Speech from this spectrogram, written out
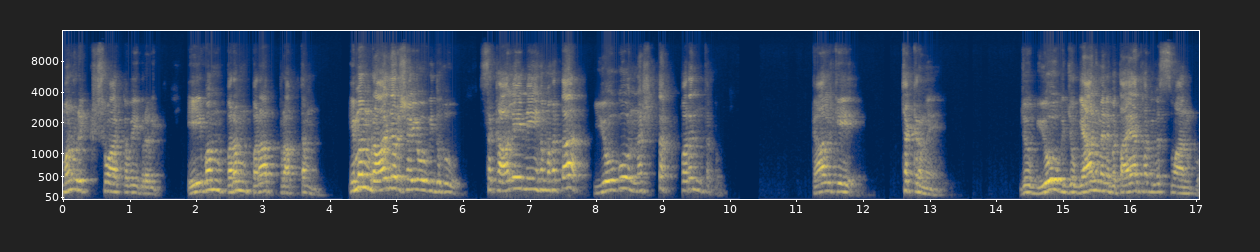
मनुरिक्ष्वा कवे ब्रवित। एवं परंपरा प्राप्तम। इमम राजर्षयो विदु। सकाले ने महता योगो नष्ट परंत काल के चक्र में, जो योग, जो ज्ञान मैंने बताया था विवस्वान को,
